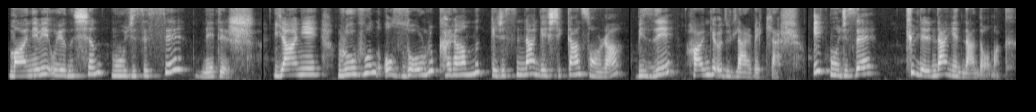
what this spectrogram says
manevi uyanışın mucizesi nedir? Yani ruhun o zorlu karanlık gecesinden geçtikten sonra bizi hangi ödüller bekler? İlk mucize küllerinden yeniden doğmak.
